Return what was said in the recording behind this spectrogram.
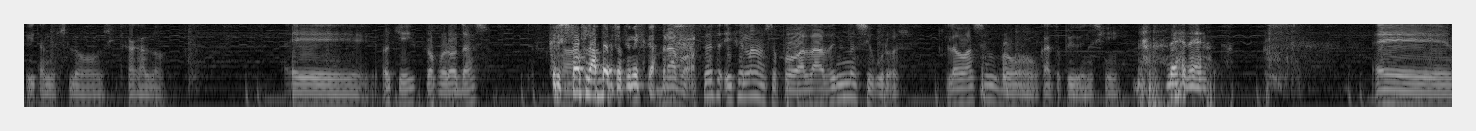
Ήταν ψιλοσχετικά καλό. Ε, OK, okay, προχωρώντας. Κριστόφ Λαμπέρ, το θυμήθηκα. Μπράβο, αυτό ήθελα να σου το πω, αλλά δεν ήμουν σίγουρος. Λέω, άσε μην πω κάτι το οποίο δεν ισχύει. ναι, ναι. Ε,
